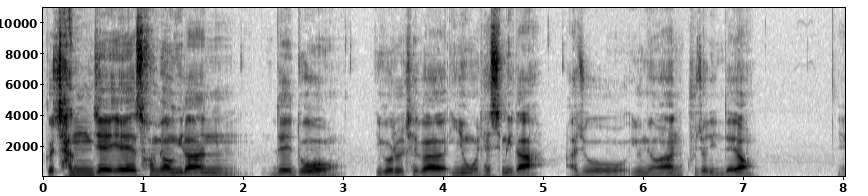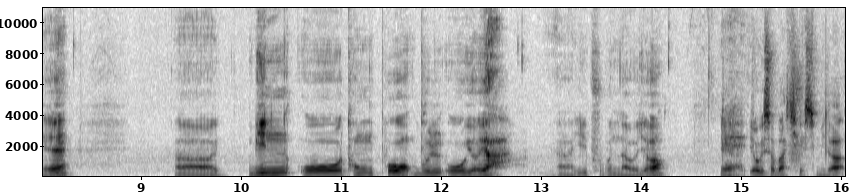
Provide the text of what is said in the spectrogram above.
그 장제의 서명이란 데도 이거를 제가 인용을 했습니다. 아주 유명한 구절인데요. 예. 어, 민오 동포 물오여야 아, 이 부분 나오죠. 예, 여기서 마치겠습니다.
